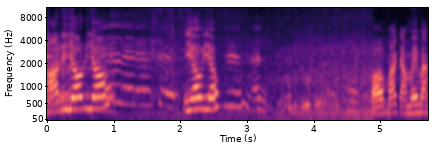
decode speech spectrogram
ờ đi vô đi vô. Đi vô đi vô ờ ba cầm đi ba.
